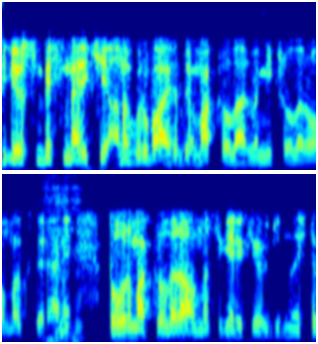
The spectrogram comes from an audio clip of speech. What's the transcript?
biliyorsun besinler iki ana gruba ayrılıyor. Makrolar ve mikrolar olmak üzere. Hani doğru makroları alması gerekiyor vücuduna. İşte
